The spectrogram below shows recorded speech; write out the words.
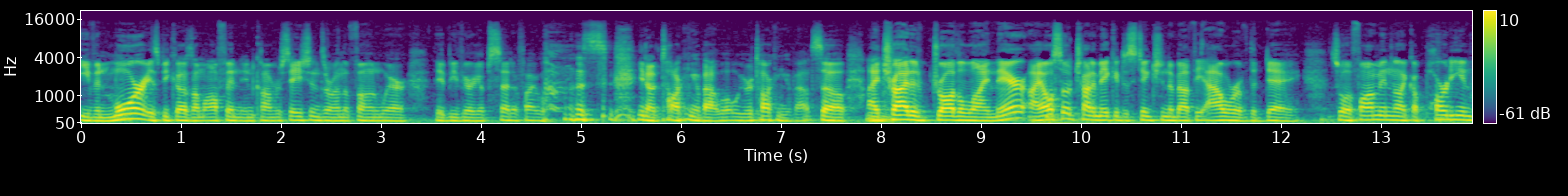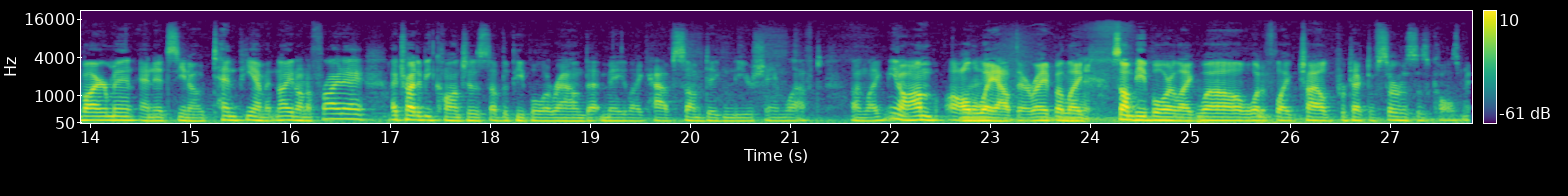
even more is because I'm often in conversations or on the phone where they'd be very upset if I was, you know, talking about what we were talking about. So I try to draw the line there. I also try to make a distinction about the hour of the day. So if I'm in like a party environment and it's you know 10 p.m. at night on a Friday, I try to be conscious of the people around that may like have some dignity or shame left. Unlike you know I'm all the way out there, right? But like some people are like, well, what if like Child Protective Services calls me?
